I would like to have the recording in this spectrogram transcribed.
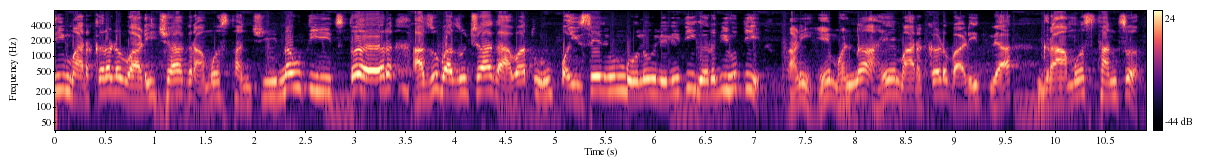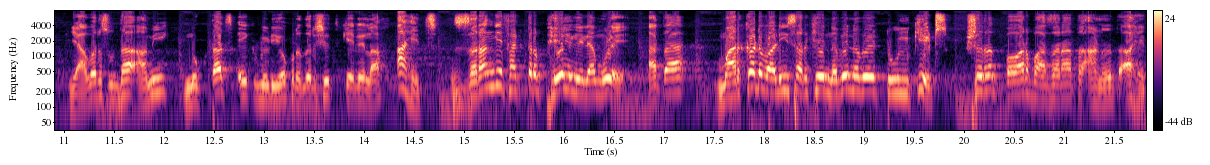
ती मार्कडवाडीच्या ग्रामस्थांची नव्हतीच. तर आजूबाजूच्या गावातून पैसे देऊन बोलवलेली ती गर्दी होती. आणि हे म्हणणं आहे मार्कडवाडीतल्या ग्रामस्थांचं. यावर सुद्धा आम्ही नुकताच एक व्हिडिओ प्रदर्शित केलेला आहेच. जरांगे फॅक्टर फेल गेल्यामुळे आता मार्कडवाडीसारखे नवे नवे टूल किट्स शरद पवार बाजारात आणत आहेत.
